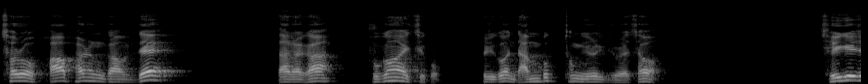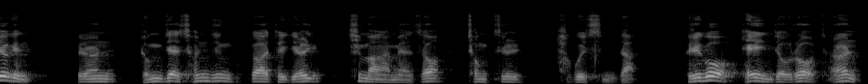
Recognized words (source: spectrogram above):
서로 화합하는 가운데 나라가 부강해지고 그리고 남북 통일을 이루어서 세계적인 그런 경제 선진 국가가 되기를 희망하면서 정치를 하고 있습니다. 그리고 개인적으로 저는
